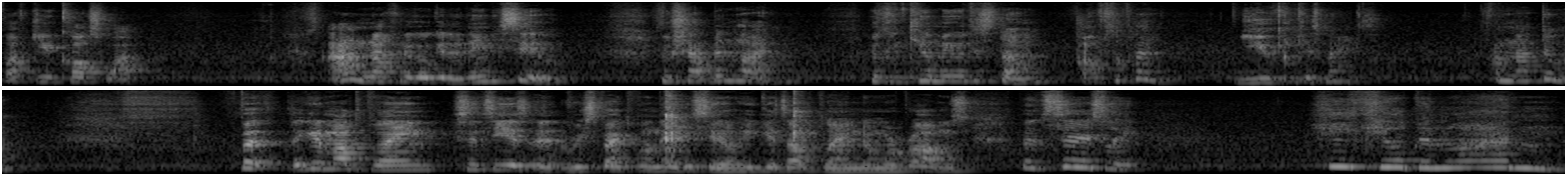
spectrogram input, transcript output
Fuck you, call SWAT. I'm not gonna go get a Navy SEAL who shot bin Laden, who can kill me with his thumb off the plane. You can kiss my ass. I'm not doing it. But they get him off the plane. Since he is a respectable Navy SEAL, he gets off the plane, no more problems. But seriously, he killed bin Laden.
